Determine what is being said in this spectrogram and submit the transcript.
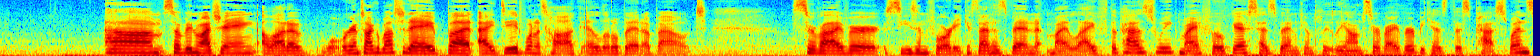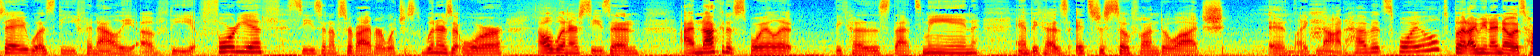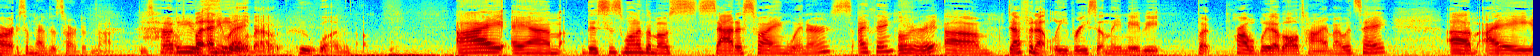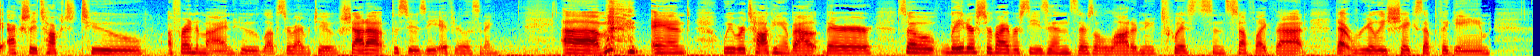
Um, so I've been watching a lot of what we're going to talk about today, but I did want to talk a little bit about Survivor season 40 because that has been my life the past week. My focus has been completely on Survivor because this past Wednesday was the finale of the 40th season of Survivor, which is Winners at War, all winners season. I'm not going to spoil it because that's mean and because it's just so fun to watch and like not have it spoiled. But I mean, I know it's hard. Sometimes it's hard to not be spoiled. how do you but anyway, feel about who won I am. This is one of the most satisfying winners. I think. all right Um, definitely recently, maybe, but probably of all time, I would say. Um, I actually talked to a friend of mine who loves Survivor too. Shout out to Susie if you're listening. Um, and we were talking about their so later Survivor seasons. There's a lot of new twists and stuff like that that really shakes up the game,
